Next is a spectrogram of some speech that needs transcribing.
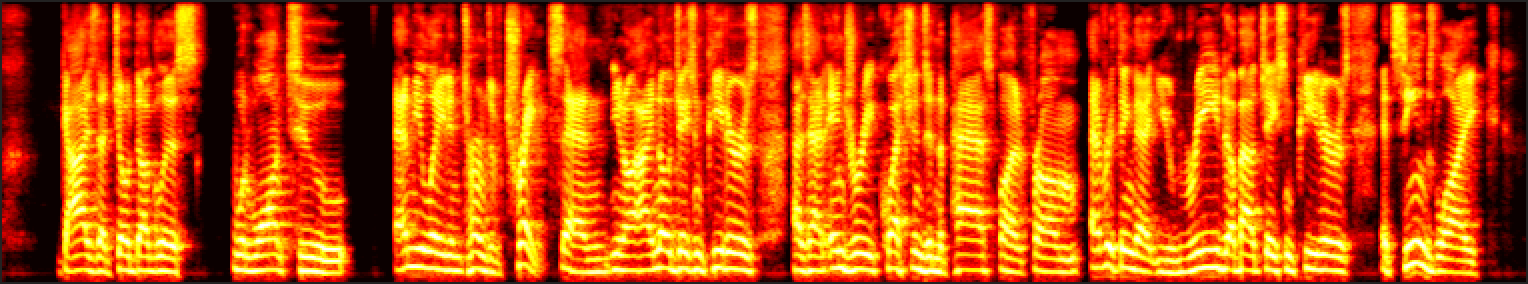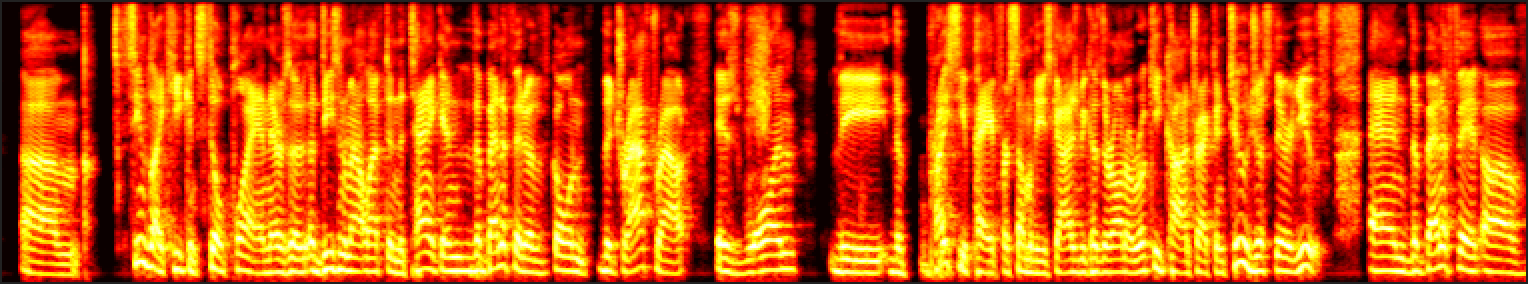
guys that Joe Douglas would want to emulate in terms of traits. And, you know, I know Jason Peters has had injury questions in the past, but from everything that you read about Jason Peters, it seems like, um, seems like he can still play and there's a, a, decent amount left in the tank. And the benefit of going the draft route is one, the the price you pay for some of these guys because they're on a rookie contract and two just their youth and the benefit of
